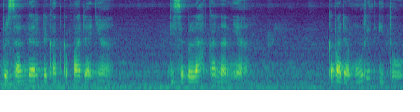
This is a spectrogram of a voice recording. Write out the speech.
bersandar dekat kepadanya, di sebelah kanannya. Kepada murid itu,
